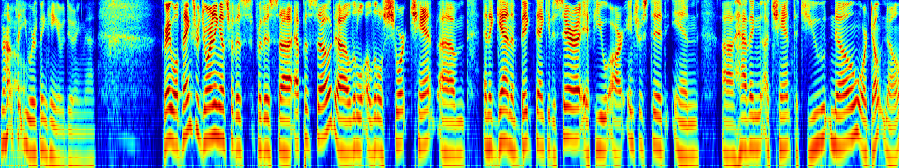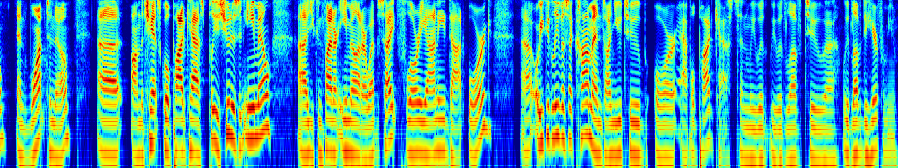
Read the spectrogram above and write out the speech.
not that you Oh. were thinking of doing that. Great. Well, thanks for joining us for this for this uh, episode. A little a little short chant. Um, and again, a big thank you to Sarah. If you are interested in uh, having a chant that you know or don't know and want to know uh, on the Chant School podcast, please shoot us an email. Uh, you can find our email at our website, floriani.org. Uh, or you could leave us a comment on YouTube or Apple Podcasts, and we would we would love to uh, we'd love to hear from you.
